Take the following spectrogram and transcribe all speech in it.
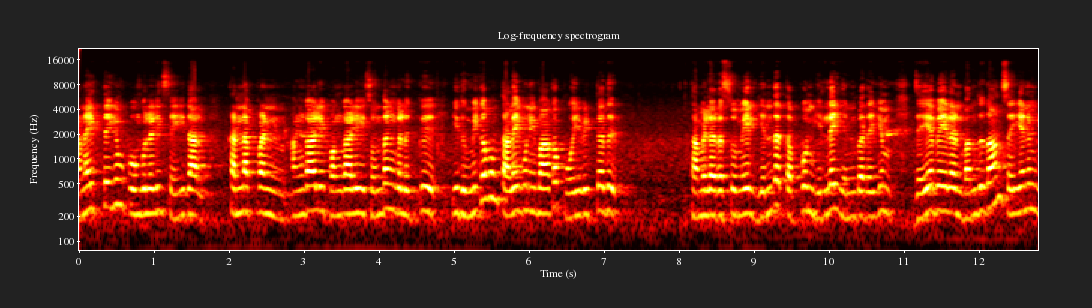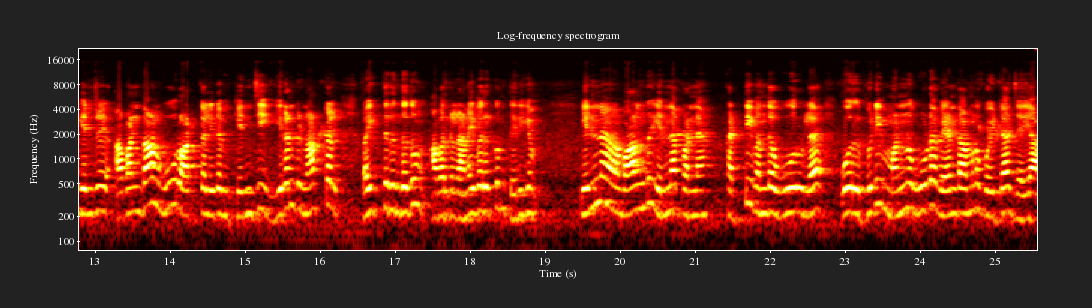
அனைத்தையும் பூங்குழலி செய்தாள். கண்ணப்பன் அங்காளி பங்காளி சொந்தங்களுக்கு இது மிகவும் தலைகுனிவாக போய்விட்டது. தமிழரசு மேல் எந்த தப்பும் இல்லை என்பதையும் ஜெயவேலன் வந்துதான் செய்யணும் என்று அவன்தான் ஊர் ஆட்களிடம் கெஞ்சி இரண்டு நாட்கள் வைத்திருந்ததும் அவர்கள் அனைவருக்கும் தெரியும். என்ன வாழ்ந்து என்ன பண்ண? கட்டி வந்த ஊரில் ஒரு பிடி மண்ணு கூட வேண்டாம்னு போயிட்டா ஜெயா.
